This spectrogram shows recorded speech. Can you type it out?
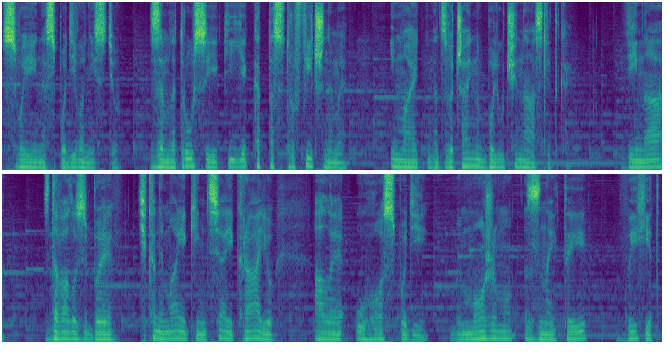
своєю несподіваністю, землетруси, які є катастрофічними і мають надзвичайно болючі наслідки. Війна, здавалось би, яка не має кінця і краю, але у Господі ми можемо знайти вихід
